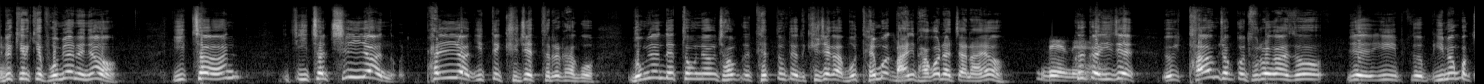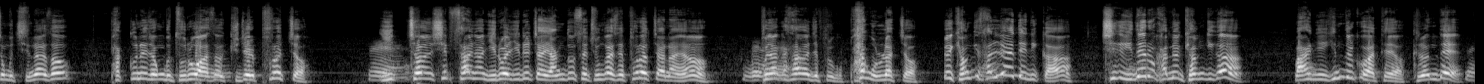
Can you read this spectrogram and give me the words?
이렇게 이렇게 보면은요, 2000, 2007년, 8년 이때 규제 들어가고, 노무현 대통령 정, 대통령 때도 규제가 뭐 대못 많이 박아놨잖아요. 네네. 그러니까 이제 여기 다음 정권 들어가서 이제 이 그 이명박 정부 지나서 박근혜 정부 들어와서 규제를 풀었죠. 네. 2014년 1월 1일자 양도세 중과세 풀었잖아요. 네. 분양가 상한제 풀고 팍 올랐죠. 왜 경기 살려야 되니까 지금 이대로 가면 경기가 많이 힘들 것 같아요. 그런데 네.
